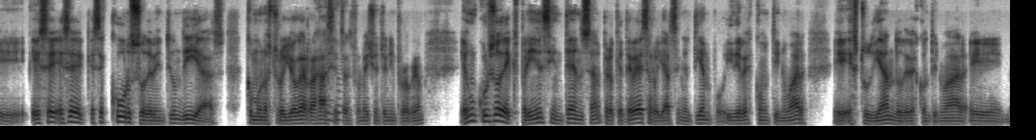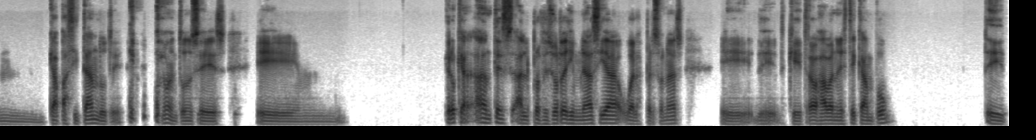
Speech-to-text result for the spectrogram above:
eh, ese, ese, ese curso de 21 días, como nuestro Yoga Rajasya uh -huh. Transformation Training Program, es un curso de experiencia intensa, pero que debe desarrollarse en el tiempo y debes continuar eh, estudiando, debes continuar eh, capacitándote, ¿no? Entonces, eh, creo que antes al profesor de gimnasia o a las personas de, que trabajaban en este campo, eh,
